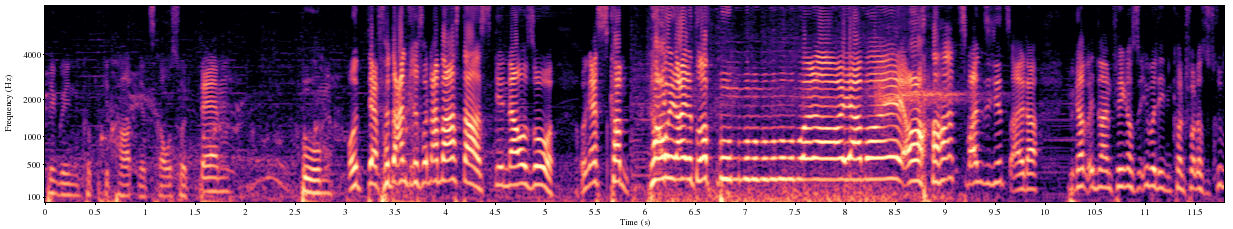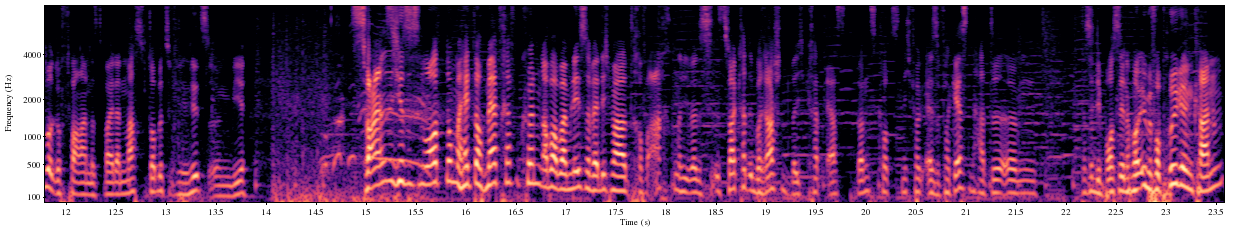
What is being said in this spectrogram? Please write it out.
Pinguin-Geparten jetzt rausholt. Bam. Boom. Und der vierte Angriff und dann war's das. Genau so. Und jetzt kommt. Hau ihn eine drauf. Boom, boom, boom, boom, boom, boom. Oh, jawohl. Oh, 20 Hits, Alter. Ich bin gerade mit meinen Fingern so über den Controller so drüber gefahren, weil dann machst du doppelt so viele Hits irgendwie. 20 ist es in Ordnung, man hätte auch mehr treffen können, aber beim nächsten Mal werde ich mal drauf achten. Es war gerade überraschend, weil ich gerade erst ganz kurz nicht ver also vergessen hatte, ähm, dass er die Bosse nochmal übel verprügeln kann.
